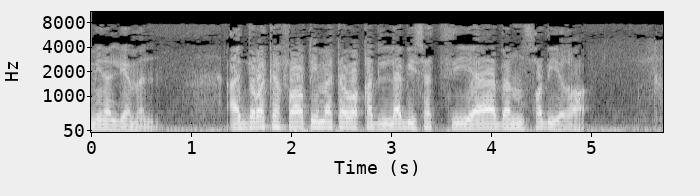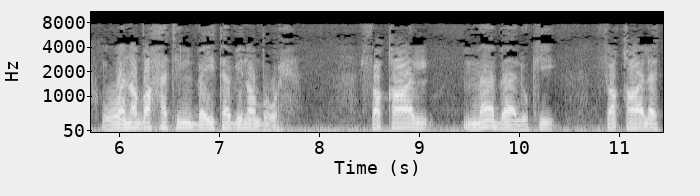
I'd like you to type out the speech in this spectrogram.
من اليمن أدرك فاطمة وقد لبست ثيابا صبيغا ونضحت البيت بنضوح فقال ما بالك؟ فقالت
